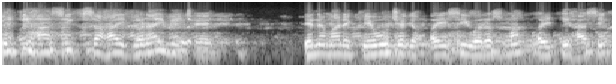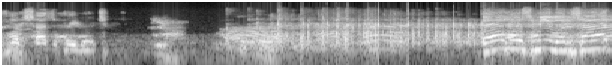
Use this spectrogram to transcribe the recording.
ઐતિહાસિક સહાય ગણાવી છે, એને મારે કેવું છે કે એસી વર્ષમાં ઐતિહાસિક વરસાદ પડ્યો છે. કમોસમી વરસાદ,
